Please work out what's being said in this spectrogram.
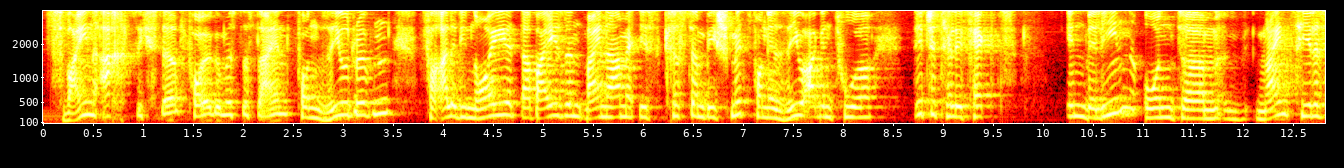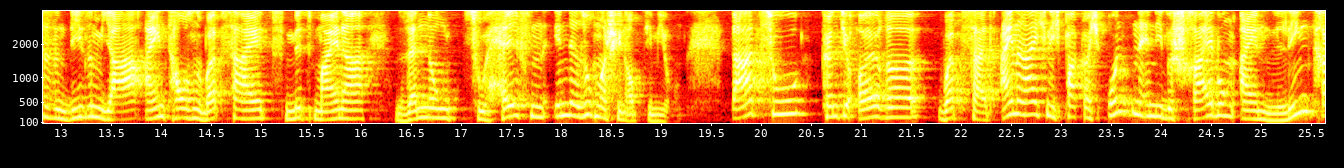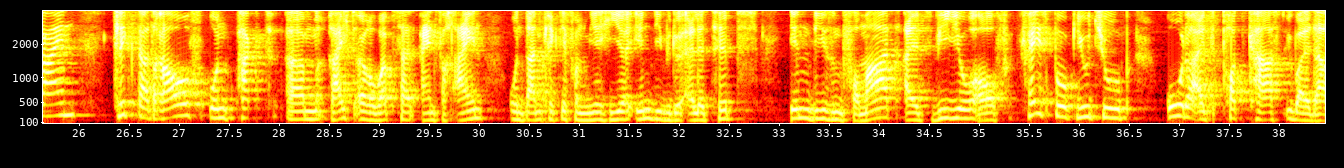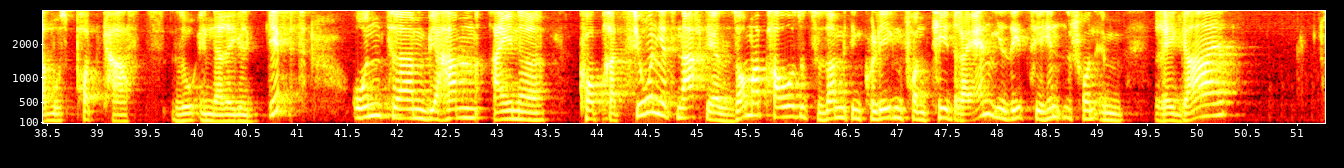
282. Folge müsste es sein von SEO Driven. Für alle, die neu dabei sind, mein Name ist Christian B. Schmidt von der SEO-Agentur Digital Effects in Berlin und ähm, mein Ziel ist es in diesem Jahr 1000 Websites mit meiner Sendung zu helfen in der Suchmaschinenoptimierung. Dazu könnt ihr eure Website einreichen. Ich packe euch unten in die Beschreibung einen Link rein Klickt da drauf und packt, ähm, reicht eure Website einfach ein und dann kriegt ihr von mir hier individuelle Tipps in diesem Format als Video auf Facebook, YouTube oder als Podcast, überall da, wo es Podcasts so in der Regel gibt. Und ähm, wir haben eine Kooperation jetzt nach der Sommerpause zusammen mit den Kollegen von T3N. Ihr seht es hier hinten schon im Regal.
